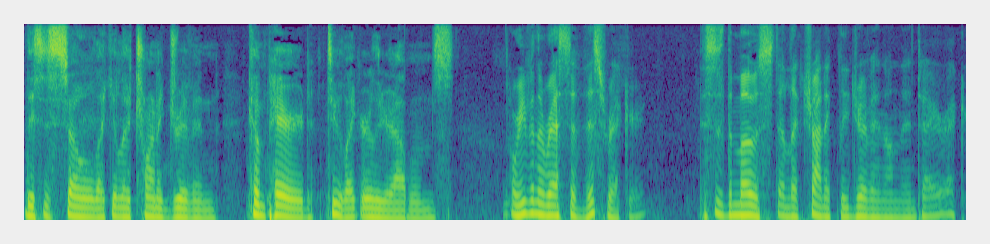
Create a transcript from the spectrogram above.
this is so like electronic driven compared to like earlier albums. or even the rest of this record. This is the most electronically driven on the entire record.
